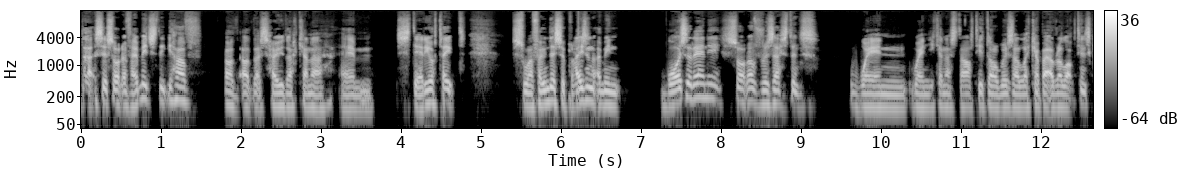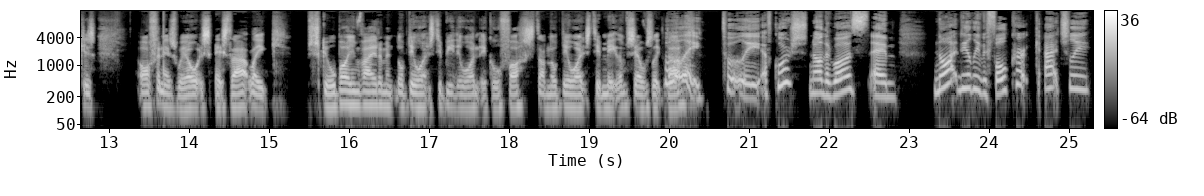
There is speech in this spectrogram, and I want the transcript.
That's the sort of image that you have, or, or that's how they're kind of um, stereotyped. So I found it surprising. I mean, was there any sort of resistance when when you kind of started, or was there like a bit of reluctance? Because often as well, it's it's that like schoolboy environment. Nobody wants to be the one to go first, or nobody wants to make themselves like that. Totally, totally. Of course, no, there was. Um, not really with Falkirk, actually.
